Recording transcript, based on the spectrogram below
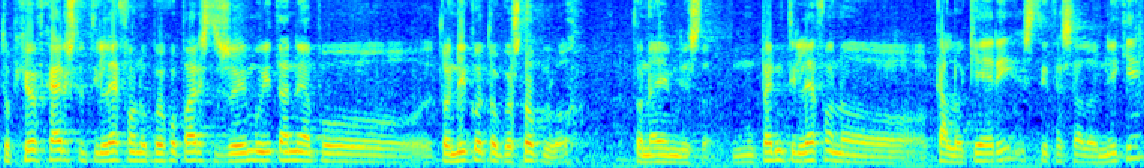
το πιο ευχάριστο τηλέφωνο που έχω πάρει στη ζωή μου ήταν από τον Νίκο τον Κωστόπουλο, τον αείμνηστο. Μου παίρνει τηλέφωνο καλοκαίρι στη Θεσσαλονίκη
